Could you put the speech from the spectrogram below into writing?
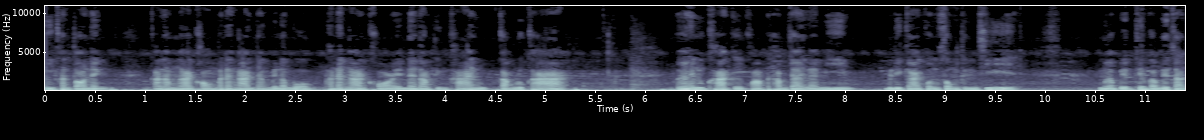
มีขั้นตอนในการทำงานของพนักงานอย่างเป็นระบบ พนักงานคอยแนะนำสินค้าให้กับลูกค้า เพื่อให้ลูกค้าเกิดความประทับใจและมีบริการขนส่งถึงที่ เมื่อเปรียบเทียบกับบริษัท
